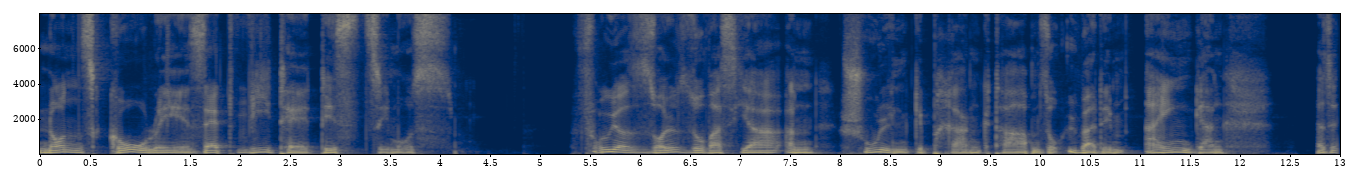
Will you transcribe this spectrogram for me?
Non scole sed vitae discimus. Früher soll sowas ja an Schulen geprangt haben, so über dem Eingang. Also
